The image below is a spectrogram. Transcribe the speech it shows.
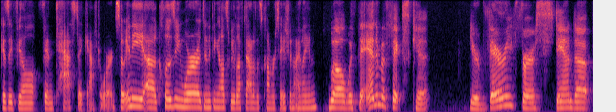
because they feel fantastic afterwards. So, any uh, closing words, anything else we left out of this conversation, Eileen? Well, with the Anima Fix kit, your very first stand up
